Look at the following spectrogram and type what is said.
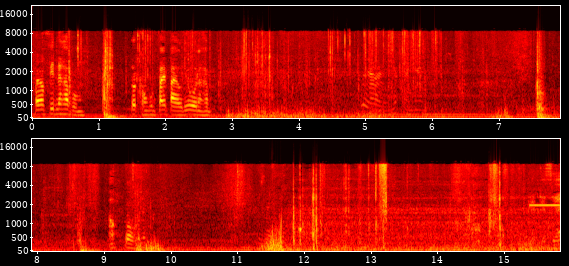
ไปออฟฟิศนะครับผม รถของคุณไปไปออดิโอนะครับไม่ได้ยักษ์เนี่ยเอาบอกคนนึงเด็กเสีย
